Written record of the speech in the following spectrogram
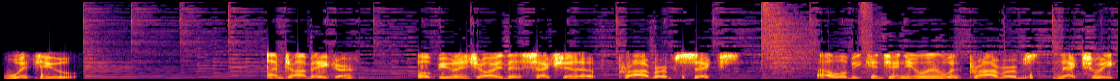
with you. I'm Tom Baker. Hope you enjoyed this section of Proverbs 6. Uh, we'll be continuing with Proverbs next week,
